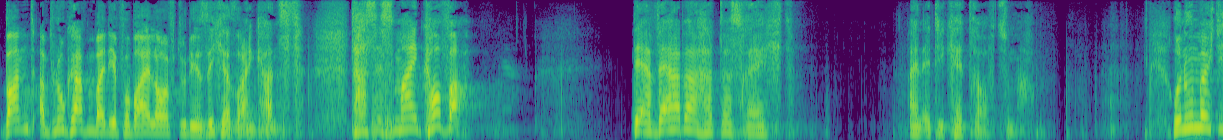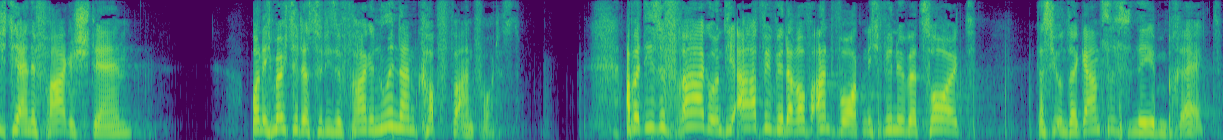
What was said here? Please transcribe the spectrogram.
Band am Flughafen bei dir vorbeiläuft, du dir sicher sein kannst. Das ist mein Koffer. Der Erwerber hat das Recht, ein Etikett drauf zu machen. Und nun möchte ich dir eine Frage stellen. Und ich möchte, dass du diese Frage nur in deinem Kopf beantwortest. Aber diese Frage und die Art, wie wir darauf antworten, ich bin überzeugt, dass sie unser ganzes Leben prägt.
